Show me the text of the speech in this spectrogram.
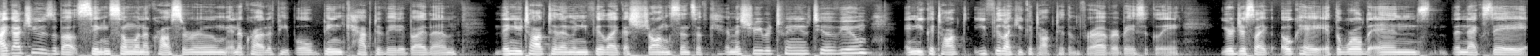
I Got You is about seeing someone across the room in a crowd of people, being captivated by them. Then you talk to them and you feel like a strong sense of chemistry between the two of you. And you could talk, you feel like you could talk to them forever, basically. You're just like, okay, if the world ends the next day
